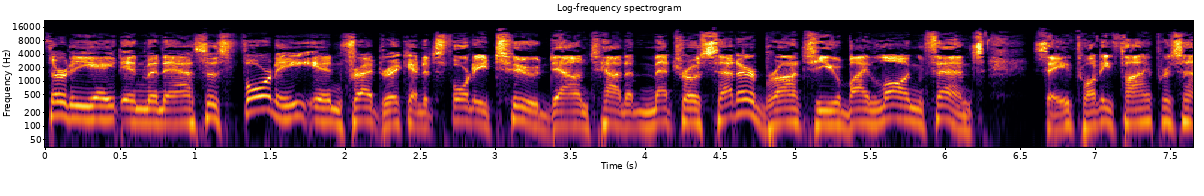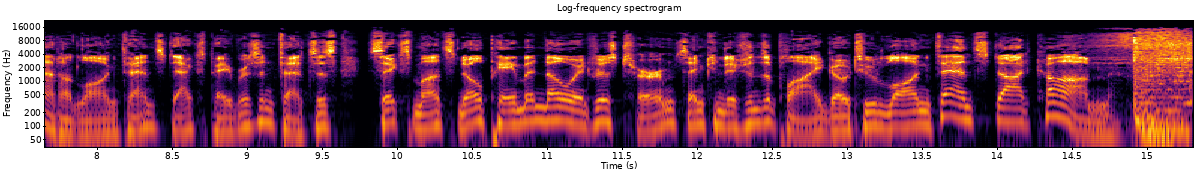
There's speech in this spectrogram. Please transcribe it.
38 in Manassas, 40 in Frederick, and it's 42 downtown at Metro Center, brought to you by Long Fence. Save 25% on Long Fence, decks, pavers, and fences. Six months, no payment, no interest. Terms and conditions apply. Go to longfence.com.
